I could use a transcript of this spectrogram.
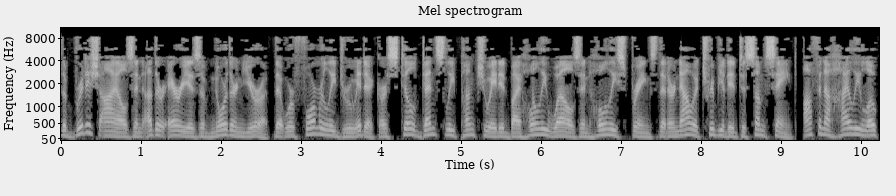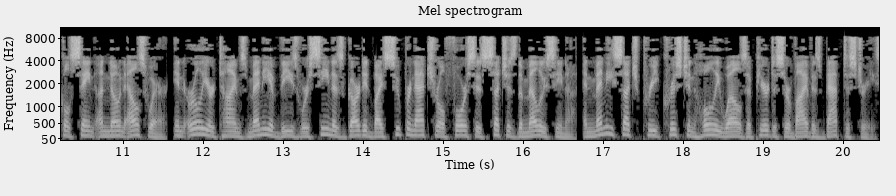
The British Isles and other areas of northern Europe that were formerly Druidic are still densely punctuated by holy wells and holy springs that are now attributed to some saint, often a highly local saint unknown elsewhere. In earlier times, many of these were seen as guarded by supernatural forces such as the Melusina, and many such pre Christian holy wells appear to survive as baptistries.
